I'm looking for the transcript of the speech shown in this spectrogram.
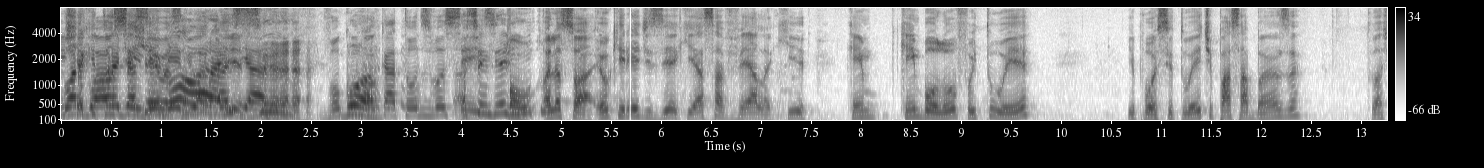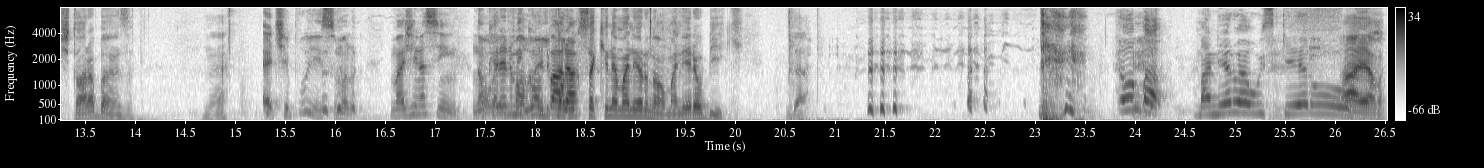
agora chegou que a tu acendeu acender, esse rapaziada? Vou Boa. convocar todos vocês. Acender Bom, junto. olha só, eu queria dizer que essa vela aqui, quem, quem bolou foi Tuê. E, pô, se Tuê te passa a banza, tu estoura a banza. Né? É tipo isso, mano. Imagina assim, não, ele querendo falou- me Ele falou comparar. que isso aqui não é maneiro, não. Maneiro é o Bic. Dá. Opa, maneiro é o isqueiro Ah, é, mano.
